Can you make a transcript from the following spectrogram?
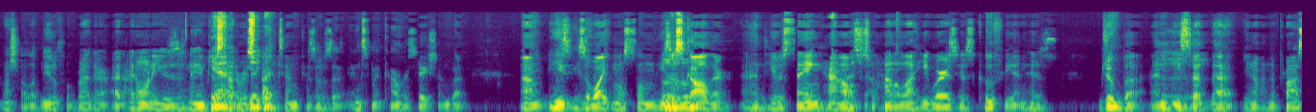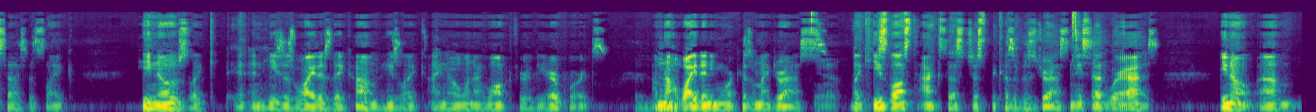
mashallah, beautiful brother. I, I don't want to use his name just Yeah, out of yeah, respect to him because it was an intimate conversation. But um, he's he's a white Muslim. He's a scholar, and he was saying how, Mashallah. Subhanallah, he wears his kufi and his jubba, and he said that you know in the process, it's like he knows like, and he's as white as they come. He's like, I know when I walk through the airports. I'm not white anymore because of my dress. Yeah. Like he's lost access just because of his dress. And he said, whereas, you know, um,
